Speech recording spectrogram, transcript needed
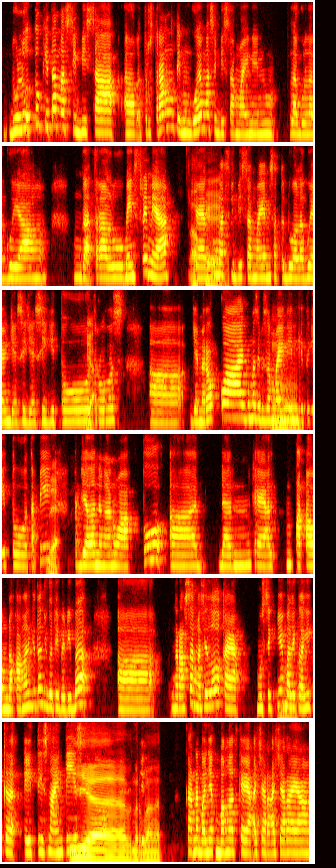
dulu tuh kita masih bisa uh, terus terang tim gue masih bisa mainin lagu-lagu yang nggak terlalu mainstream ya kayak okay. gue masih bisa main satu dua lagu yang Jesse Jesse gitu yeah. terus uh, Jamiroquai gue masih bisa mainin hmm. gitu-gitu tapi yeah. perjalanan dengan waktu uh, dan kayak empat tahun belakangan kita juga tiba-tiba uh, ngerasa nggak sih lo kayak musiknya hmm. balik lagi ke 80s 90s yeah, gitu. Iya, bener Jadi, banget karena banyak banget kayak acara-acara yang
